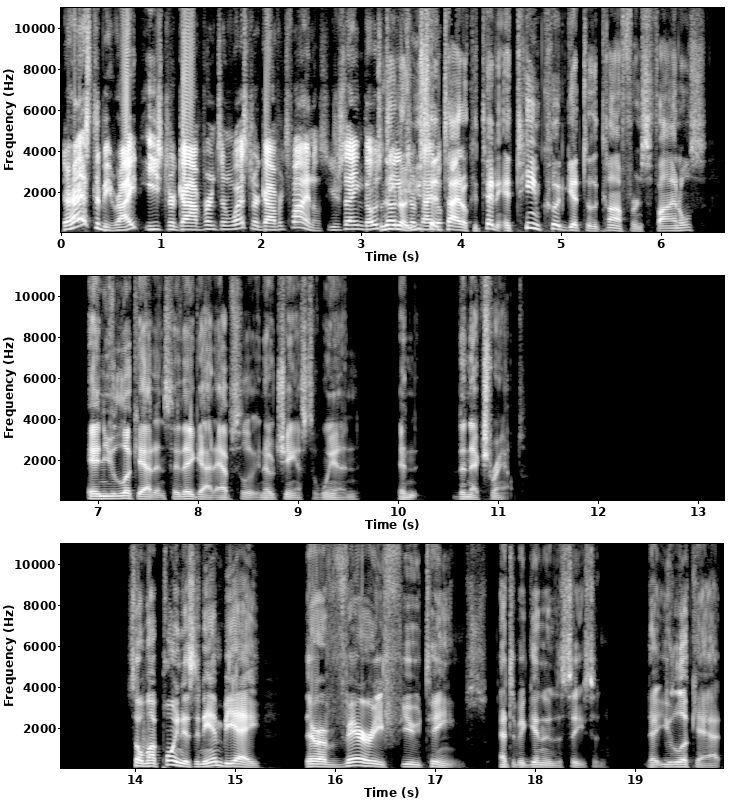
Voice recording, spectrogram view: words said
There has to be, right? Eastern Conference and Western Conference Finals. You're saying those No, teams no, are you title said title contending. A team could get to the conference finals, and you look at it and say they got absolutely no chance to win in the next round. So my point is, in the NBA, there are very few teams at the beginning of the season that you look at,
